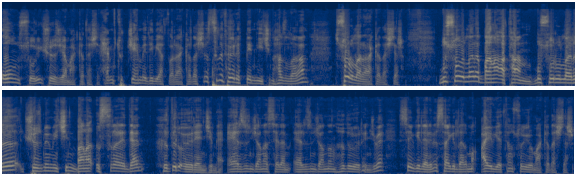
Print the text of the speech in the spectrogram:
10 soruyu çözeceğim arkadaşlar. Hem Türkçe hem edebiyat var arkadaşlar. Sınıf öğretmenliği için hazırlanan sorular arkadaşlar. Bu soruları bana atan, bu soruları çözmem için bana ısrar eden Hıdır öğrencime, Erzincan'a selam, Erzincan'dan Hıdır öğrencime sevgilerimi, saygılarımı ayrıyeten soruyorum arkadaşlar.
